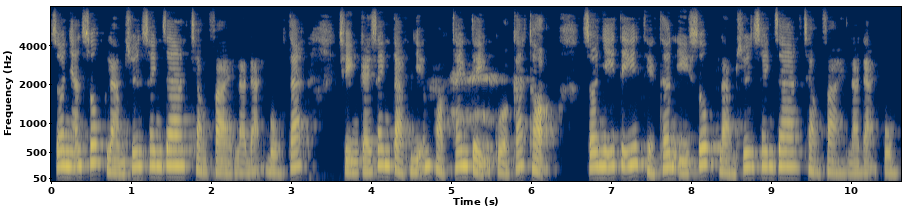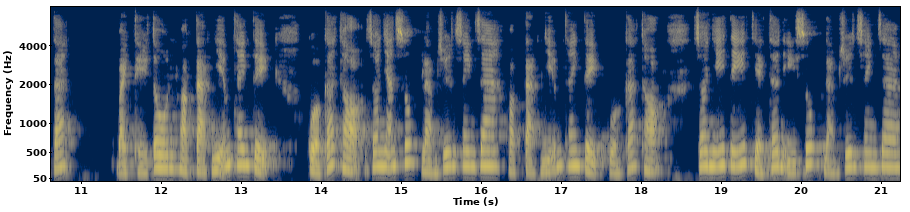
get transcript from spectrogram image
do nhãn xúc làm duyên sanh ra chẳng phải là Đại Bồ Tát, chính cái danh tạp nhiễm hoặc thanh tịnh của các thọ, do nhĩ tĩ thể thân ý xúc làm duyên sanh ra chẳng phải là Đại Bồ Tát. Bạch Thế Tôn hoặc tạp nhiễm thanh tịnh của các thọ do nhãn xúc làm duyên sanh ra hoặc tạp nhiễm thanh tịnh của các thọ do nhĩ tĩ thể thân ý xúc làm duyên sanh ra.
